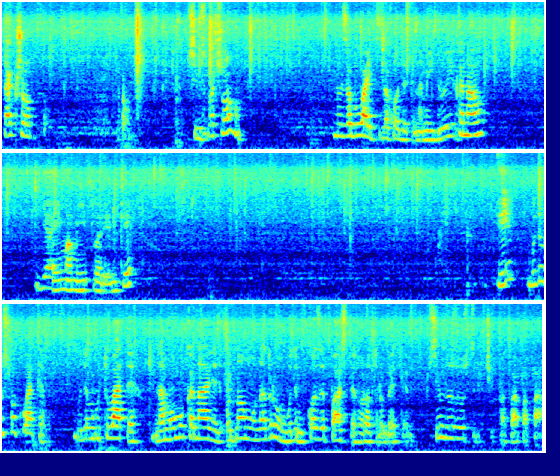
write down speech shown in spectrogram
Так що, всім смачного. Не забувайте заходити на мій другий канал. Я і мамині тваринки. І будемо смакувати. Будемо готувати на моєму каналі, одному, на другому. Будемо кози пасти, город робити. Всім до зустрічі. Па-па-па-па.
